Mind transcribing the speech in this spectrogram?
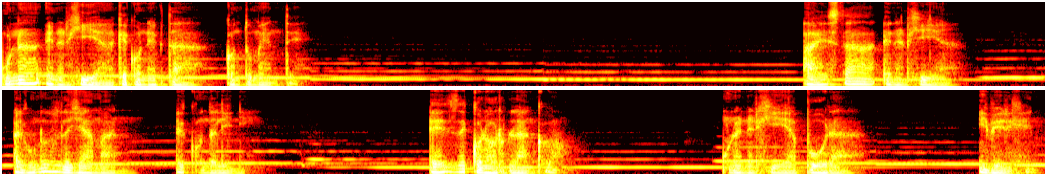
Una energía que conecta con tu mente. A esta energía algunos le llaman el kundalini. Es de color blanco, una energía pura y virgen.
